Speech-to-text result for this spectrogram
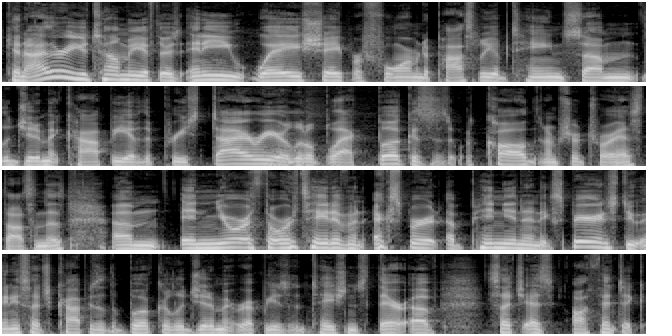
Can either of you tell me if there's any way, shape, or form to possibly obtain some legitimate copy of the priest's Diary or Little Black Book, as it was called? And I'm sure Troy has thoughts on this. Um, in your authoritative and expert opinion and experience, do any such copies of the book or legitimate representations thereof, such as authentic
